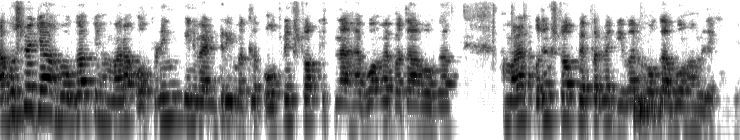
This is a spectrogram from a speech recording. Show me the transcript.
अब उसमें क्या होगा कि हमारा ओपनिंग इन्वेंट्री मतलब ओपनिंग स्टॉक कितना है, वो हमें पता होगा। हमारा क्लोजिंग स्टॉक पेपर में गिवन होगा, वो हम लिखेंगे।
